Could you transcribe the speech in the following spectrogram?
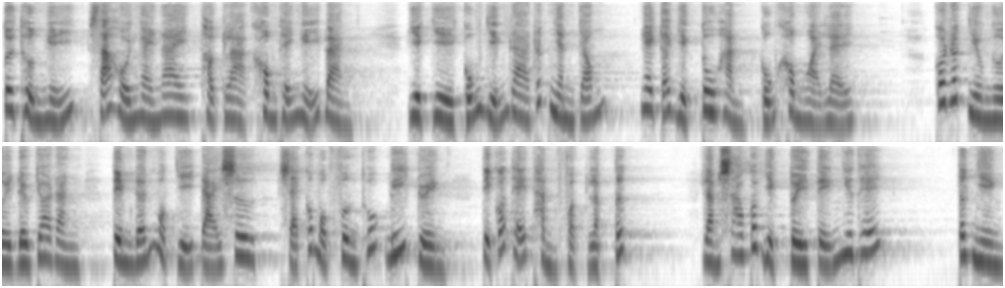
Tôi thường nghĩ xã hội ngày nay thật là không thể nghĩ bàn. Việc gì cũng diễn ra rất nhanh chóng, ngay cả việc tu hành cũng không ngoại lệ. Có rất nhiều người đều cho rằng tìm đến một vị đại sư sẽ có một phương thuốc bí truyền thì có thể thành Phật lập tức. Làm sao có việc tùy tiện như thế? Tất nhiên,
